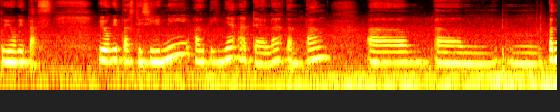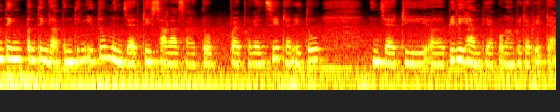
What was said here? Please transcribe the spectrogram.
Prioritas, prioritas di sini artinya adalah tentang um, um, penting penting nggak penting itu menjadi salah satu preferensi dan itu menjadi uh, pilihan tiap orang beda-beda.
